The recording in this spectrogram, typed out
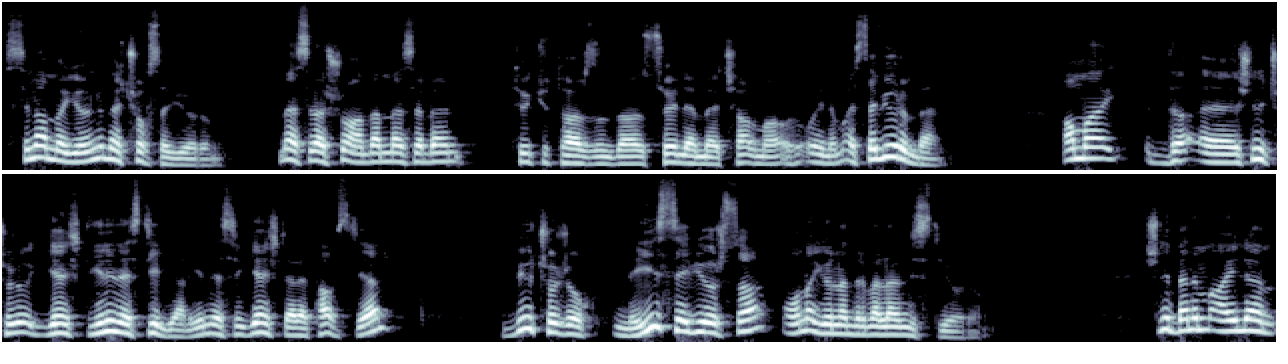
Sinema yönünü ben çok seviyorum. Mesela şu anda mesela ben türkü tarzında söyleme, çalma, oynamayı seviyorum ben. Ama da, e, şimdi çocuk genç yeni nesil yani yeni nesil gençlere tavsiyem bir çocuk neyi seviyorsa ona yönlendirmelerini istiyorum. Şimdi benim ailem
